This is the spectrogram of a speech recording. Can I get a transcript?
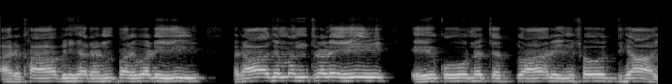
अर्घाभिहरण परवड़ी, राजमंत्रणे एकोन चुरीशोध्याय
